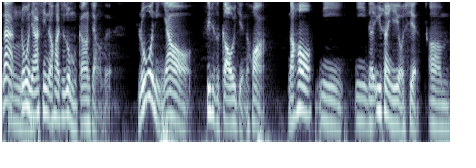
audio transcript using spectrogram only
那如果你要新的话，就是我们刚刚讲的，如果你要 CP 值高一点的话，然后你你的预算也有限，嗯，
